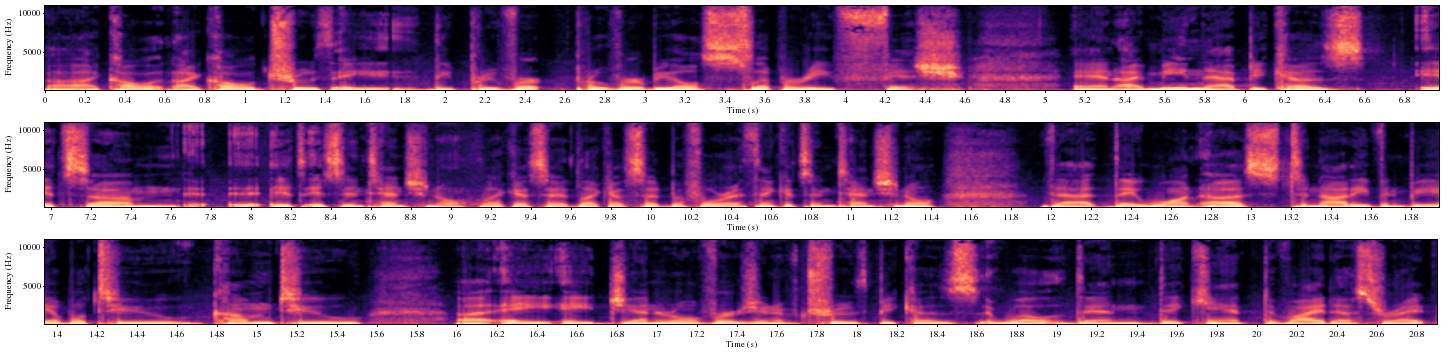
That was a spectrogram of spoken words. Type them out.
Uh, I call it I call truth a the prover- proverbial slippery fish, and I mean that because it's um it's it's intentional. Like i said like i've said before i think it's intentional that they want us to not even be able to come to uh, a a general version of truth because well then they can't divide us right?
